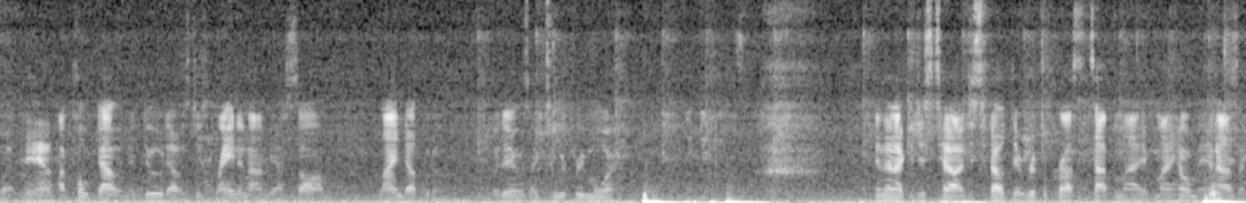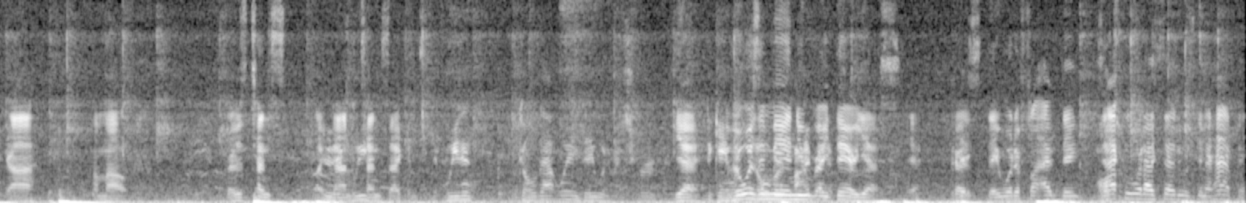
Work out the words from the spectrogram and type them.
but Yeah. I poked out, and the dude that was just raining on me, I saw him lined up with him, but then it was like two or three more, and then I could just tell, I just felt it rip across the top of my my helmet, and I was like, ah, I'm out. But it was ten, like Dude, down to we- ten seconds. If we didn't go that way, they would have been screwed. Yeah. The game if it wasn't me and you right minutes. there, yes. Because they would have they exactly what I said was gonna happen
